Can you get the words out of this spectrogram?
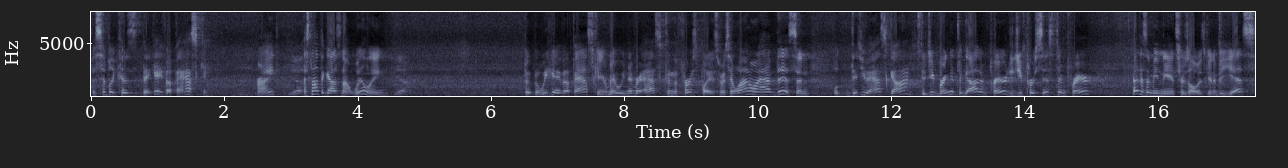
but simply because they gave up asking? Right? Yeah. It's not that God's not willing. Yeah. But, but we gave up asking, or maybe we never asked in the first place. And we say, Why don't I have this? And well, did you ask God? Did you bring it to God in prayer? Did you persist in prayer? That doesn't mean the answer is always going to be yes.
